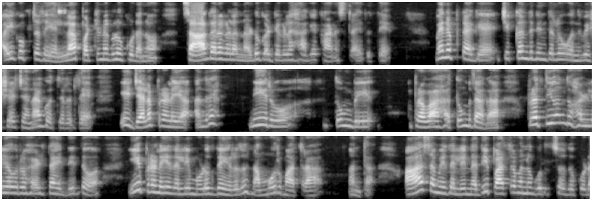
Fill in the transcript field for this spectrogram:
ಐಗುಪ್ತದ ಎಲ್ಲಾ ಪಟ್ಟಣಗಳು ಕೂಡ ಸಾಗರಗಳ ನಡುಗಡ್ಡೆಗಳ ಹಾಗೆ ಕಾಣಿಸ್ತಾ ಇರುತ್ತೆ. ಮೆನಪ್ಟಾಗೆ ಚಿಕ್ಕಂದಿನಿಂದಲೂ ಒಂದು ವಿಷಯ ಚೆನ್ನಾಗಿ ಗೊತ್ತಿರುತ್ತೆ. ಈ ಜಲಪ್ರಳಯ ಅಂದ್ರೆ ನೀರು ತುಂಬಿ ಪ್ರವಾಹ ತುಂಬಿದಾಗ ಪ್ರತಿಯೊಂದು ಹಳ್ಳಿಯವರು ಹೇಳ್ತಾ ಇದ್ದಿದ್ದು ಈ ಪ್ರಳಯದಲ್ಲಿ ಮುಳುಗದೆ ಇರೋದು ನಮ್ಮೂರು ಮಾತ್ರ ಅಂತ. ಆ ಸಮಯದಲ್ಲಿ ನದಿ ಪಾತ್ರವನ್ನು ಗುರುತಿಸೋದು ಕೂಡ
